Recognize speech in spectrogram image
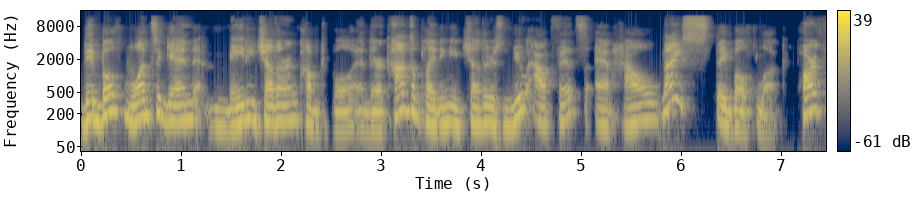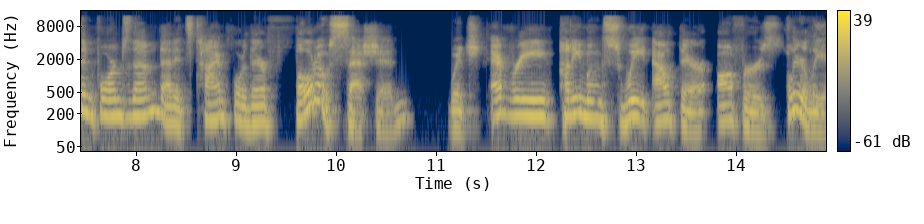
They both once again made each other uncomfortable and they're contemplating each other's new outfits and how nice they both look. Parth informs them that it's time for their photo session, which every honeymoon suite out there offers clearly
